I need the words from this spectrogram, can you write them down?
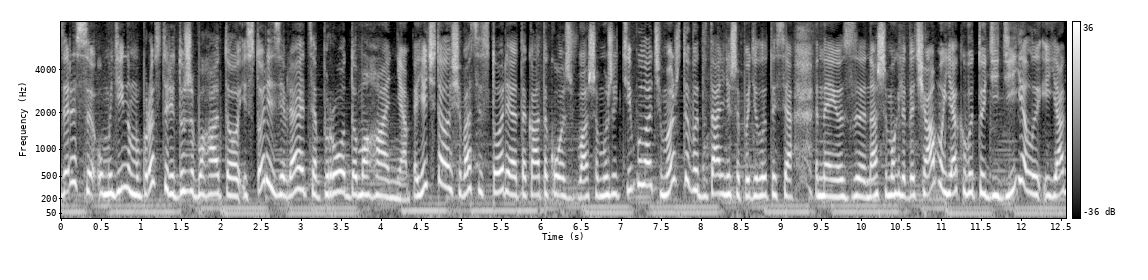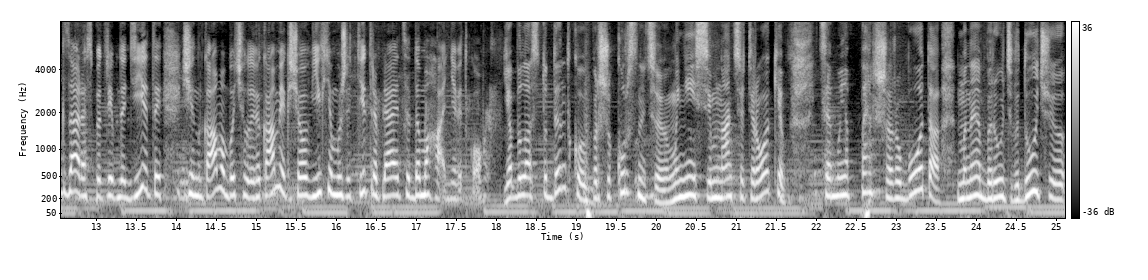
Зараз у медійному просторі дуже багато історій з'являється про домагання. Я читала, що у вас історія така також в вашому житті була. Чи можете ви детальніше поділитися нею з нашими глядачами? Як ви тоді діяли, і як зараз потрібно діяти жінкам або чоловікам, якщо в їхньому житті трапляється домагання від когось? Я була студенткою, першокурсницею. Мені 17 років. Це моя перша робота. Мене беруть ведучою.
